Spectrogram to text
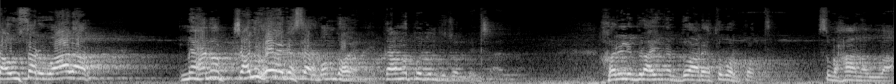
কাউসার ওয়াল আর মেহনত চালু হয়ে গেছে, আর বন্ধ হয় নাই। কেমন পর্যন্ত চলবে খলিল ইব্রাহিমের দোয়ার এত বরকত সুবহান আল্লাহ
